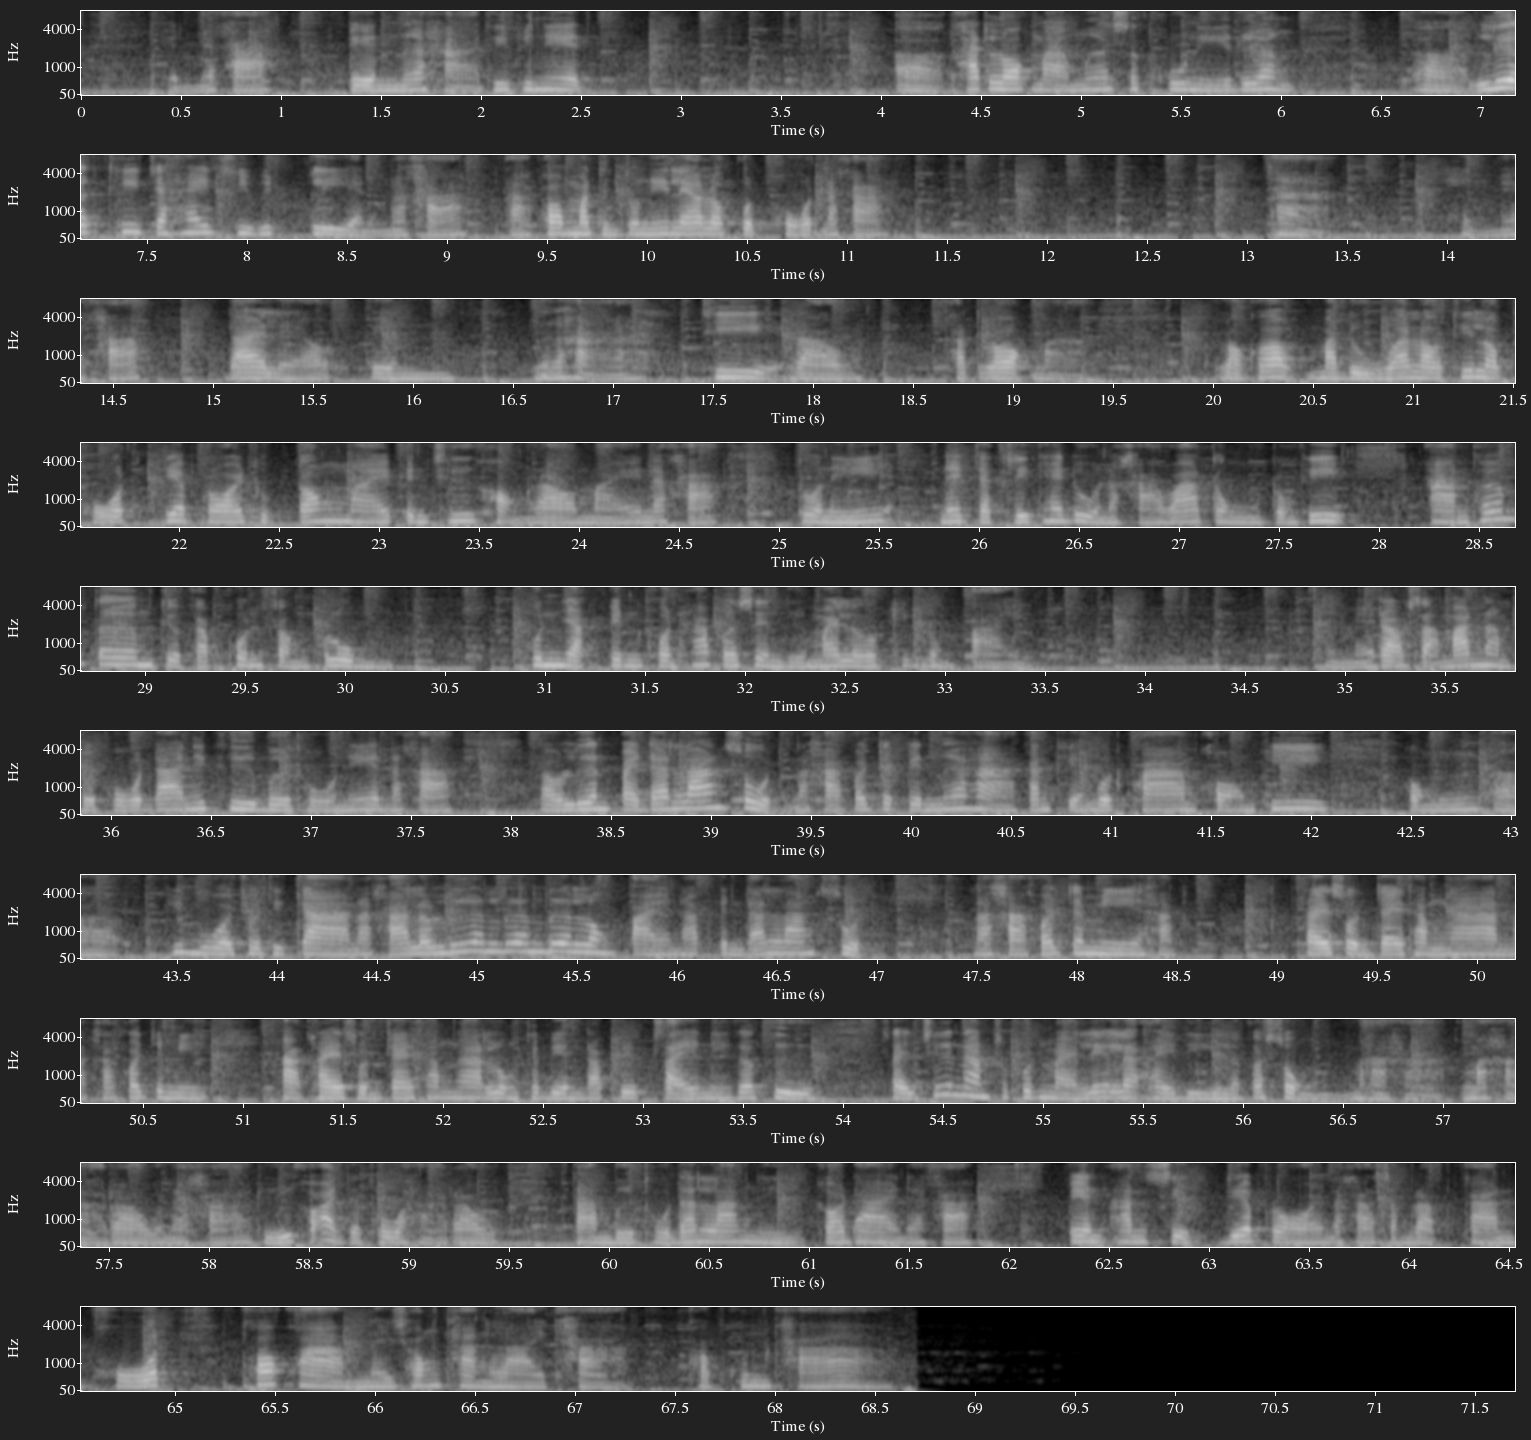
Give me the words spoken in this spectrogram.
เห็นไหมคะ เป็นเนื้อหาที่พี่เนตรคัดลอกมาเมื่อสักครู่นี้เรื่องเอเลือกที่จะให้ชีวิตเปลี่ยนนะคะอะพอมาถึงตรงนี้แล้วเรากดโพสต์นะคะะเห็นไหมคะ ได้แล้วเป็นเนื้อหาที่เราคัดลอกมา เราก็มาดูว่าเราที่เราโพสต์เรียบร้อยถูกต้องไหมเป็นชื่อของเราไหมนะคะ ตัวนี้เนตจะคลิกให้ดูนะคะว่าตรงตรงที่อ่านเพิ่มเติมเกี่ยวกับคน 2 กลุ่ม คุณอยากเป็นคน 5%หรือไม่เราก็คลิกลงไป เห็นไหมเราสามารถนำไปโพสต์ได้นี่คือเบอร์โทรเนตนะคะ เราเลื่อนไปด้านล่างสุดนะคะ ก็จะเป็นเนื้อหาการเขียนบทความของพี่ของอพี่บัวโชติกานะคะ เราเลื่อนเลื่อนเลื่อนลงไปนะเป็นด้านล่างสุดนะคะ ก็จะมีหาก ใครสนใจทำงานนะคะ ก็จะมีหากใครสนใจทำงานลงทะเบียนรับเว็บไซต์นี้ก็คือ ใส่ชื่อนามสกุลหมายเลขและ ID แล้วก็ส่งมาหามาหาเรานะคะ หรือเขาอาจจะโทรหาเราตามเบอร์โทรด้านล่างนี้ก็ได้นะคะ เป็นอันเสร็จเรียบร้อยนะคะสำหรับการโพสต์ข้อความในช่องทางไลน์ค่ะ ขอบคุณค่ะ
